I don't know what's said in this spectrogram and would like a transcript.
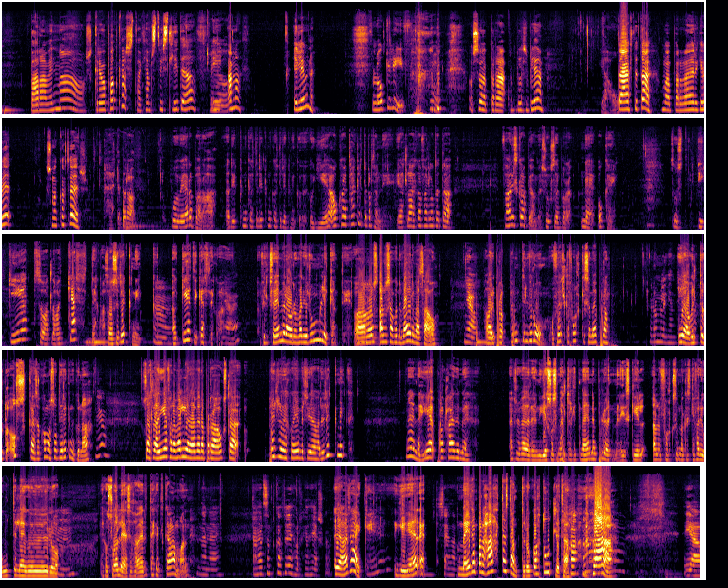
Bara að vinna og skrifa podcast. Það kemst vist lítið að í Já. annað. Í lífinu. Flóki líf. Og svo er bara blessu bliðan. Dag eftir dag. Maður bara ræður ekki við svona gott veður. þetta er bara búið að vera bara rigning eftir rigning eftir rigningu og ég ákvaði að tekla þetta bara þannig. Ég ætlaði ekki að fara að láta þetta fara í skapið á mér. Svo hugsaði bara, nei, ok. Þú veist, ég get þó allavega gert eitthvað, þá þessi rigning, Mm. að geti gert eitthvað. Já. Fyrir tveimur árum var ég rúmliggjandi og Mm. alveg, alveg saman hvernig veðrið var þá, Já, þá var ég bara bundin við rúm og fullt af fólki sem er bara, rúmlegjandi. já, vildu örugglega óska þess að komast út í rigninguna. Já. Svo ætlaði ég að fara að velja það að vera bara ógsta byrjuð eitthvað yfir því að það var rigning. Nei, nei, ég bara klæði mig eftir veðrið en ég er svo sem heldur ekkert með ennum plön, menn ég skil alveg fólk sem er kannski að fara í útilegur og Mm. eitthvað svoleiðis að þá er ekkert gaman. Nei, nei. En þetta er samt gott viðhorf hjá þér, sko. Já, það er ekki. Ég er það. meira en bara hattastandur og gott útlita. Já,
